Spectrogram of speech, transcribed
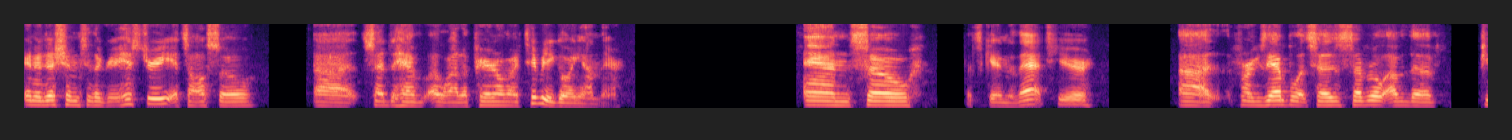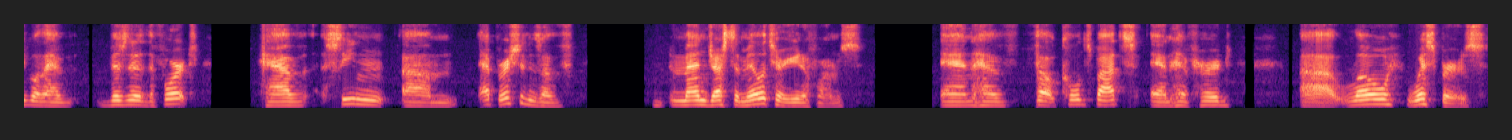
in addition to the great history, it's also uh, said to have a lot of paranormal activity going on there. And so let's get into that here. Uh, for example, it says several of the people that have visited the fort have seen um, apparitions of men dressed in military uniforms and have felt cold spots and have heard uh, low whispers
